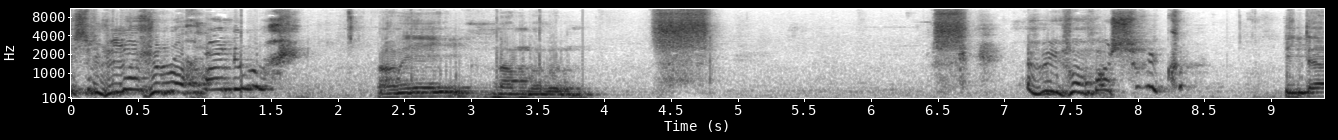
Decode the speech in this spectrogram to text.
بسم الله الرحمن الرحيم آمين نعم শফিকুর পিতা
